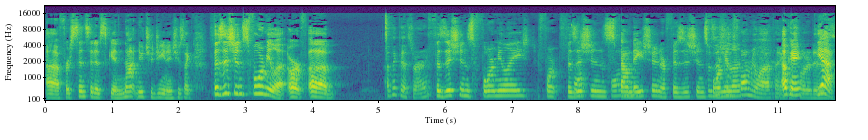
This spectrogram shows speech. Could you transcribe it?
uh, for sensitive skin, not Neutrogena? And she's like Physicians Formula or uh, I think that's right. Physicians Formula, for, Physicians? Foundation or Physicians, Physician's Formula. formula, I think. okay, is what it is. yeah.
